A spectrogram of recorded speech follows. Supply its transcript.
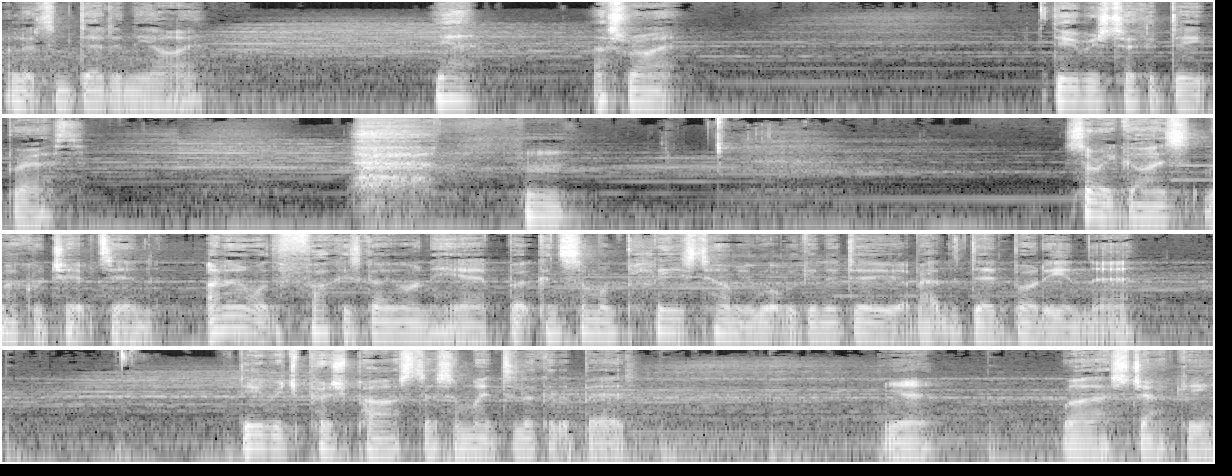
I looked him dead in the eye. Yeah, that's right. Dewbridge took a deep breath. Hmm. Sorry, guys, Michael chipped in. I don't know what the fuck is going on here, but can someone please tell me what we're going to do about the dead body in there? Dewbridge pushed past us and went to look at the bed. Yeah, well, that's Jackie.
